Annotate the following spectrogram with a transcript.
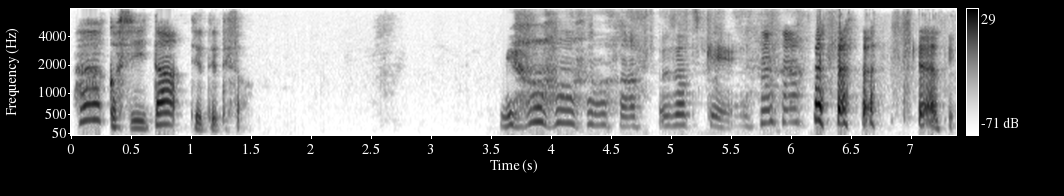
はぁ、腰痛って言っててさ。いや嘘つけ。そやね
